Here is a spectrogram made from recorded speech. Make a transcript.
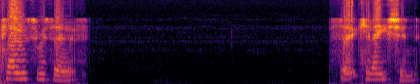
Close reserve. Circulation.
